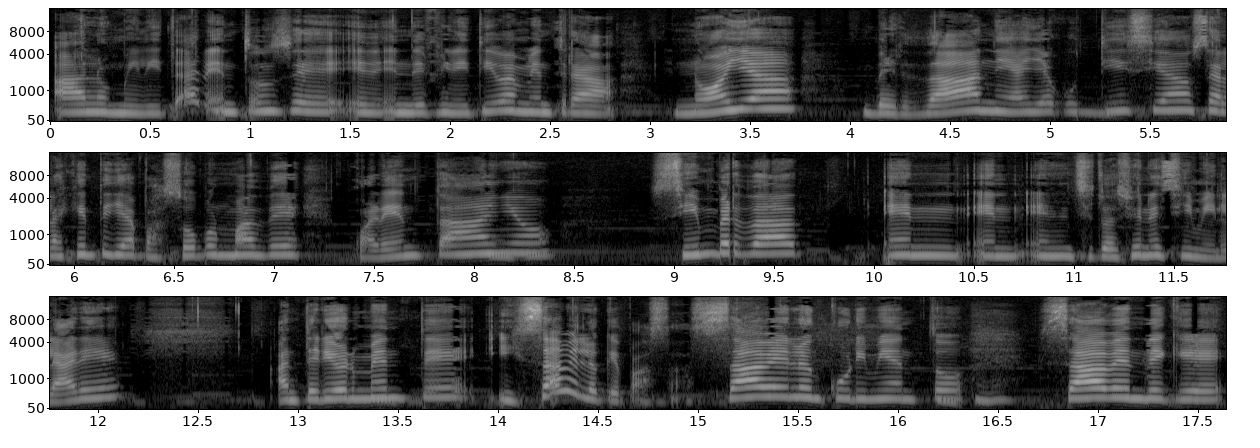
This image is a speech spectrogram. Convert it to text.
a los militares. Entonces, en, en definitiva, mientras no haya verdad ni haya justicia, o sea, la gente ya pasó por más de 40 años sin verdad, en, en, en situaciones similares anteriormente y saben lo que pasa, saben los encubrimientos, saben de que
